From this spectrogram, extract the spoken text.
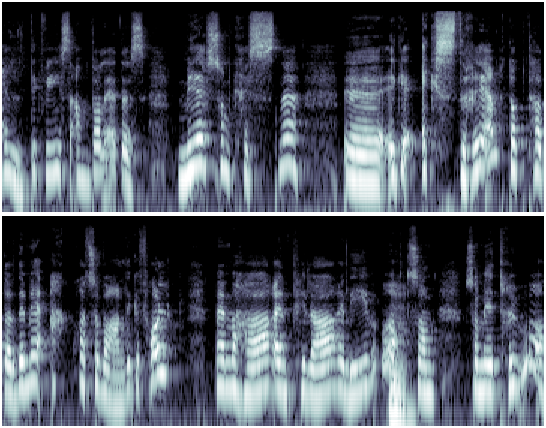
heldigvis annerledes. Vi som kristne eh, Jeg er ekstremt opptatt av det. Vi er akkurat så vanlige folk, men vi har en pilar i livet vårt som, som er trua.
